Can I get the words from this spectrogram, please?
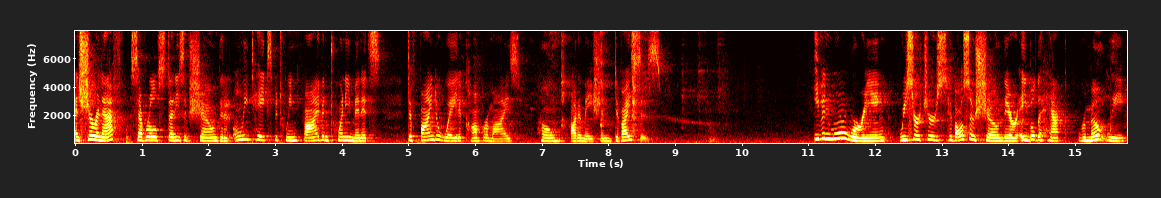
And sure enough, several studies have shown that it only takes between 5 and 20 minutes to find a way to compromise home automation devices. Even more worrying, researchers have also shown they are able to hack remotely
